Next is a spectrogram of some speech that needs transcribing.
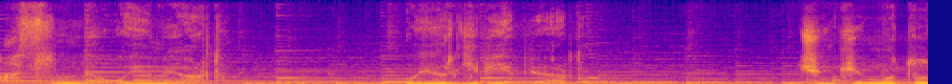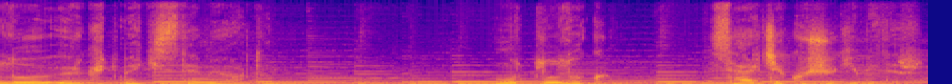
Aslında uyumuyordum. Uyur gibi yapıyordum. Çünkü mutluluğu ürkütmek istemiyordum. Mutluluk serçe kuşu gibidir.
